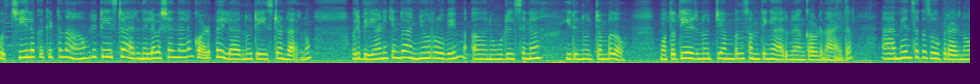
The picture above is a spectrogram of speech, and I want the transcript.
കൊച്ചിയിലൊക്കെ കിട്ടുന്ന ആ ഒരു ടേസ്റ്റ് ആയിരുന്നില്ല. പക്ഷേ എന്നാലും കുഴപ്പമില്ലായിരുന്നു. ടേസ്റ്റ് ഉണ്ടായിരുന്നു. ഒരു ബിരിയാണിക്ക് എന്തോ അഞ്ഞൂറ് രൂപയും നൂഡിൽസിന് ഇരുന്നൂറ്റമ്പതോ മൊത്തത്തിൽ എഴുന്നൂറ്റി അമ്പത് സംതിങ് ആയിരുന്നു ഞങ്ങൾക്ക് അവിടെ നിന്ന് ആയത്. ആംബിയൻസ് ഒക്കെ സൂപ്പറായിരുന്നു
